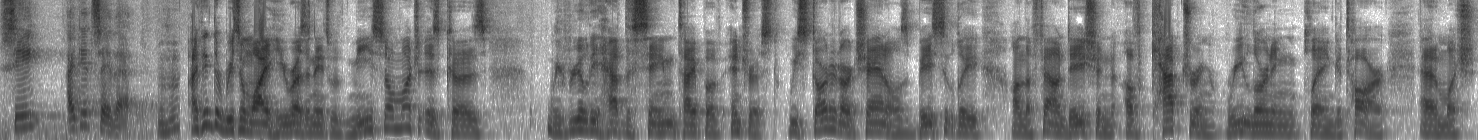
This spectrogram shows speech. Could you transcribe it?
See, I did say that. Mm-hmm. I think the reason why he resonates with me so much is because we really have the same type of interest. We started our channels basically on the foundation of capturing relearning playing guitar at a much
